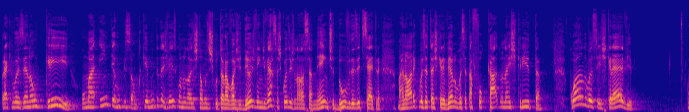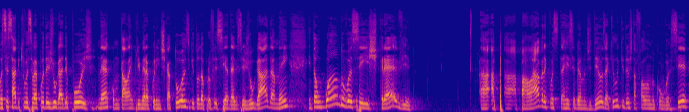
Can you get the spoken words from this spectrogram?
para que você não crie uma interrupção, porque muitas das vezes quando nós estamos escutando a voz de Deus, vem diversas coisas na nossa mente, dúvidas, etc. Mas na hora que você está escrevendo, você está focado na escrita. Quando você escreve, você sabe que você vai poder julgar depois, né? Como está lá em 1 Coríntios 14, que toda profecia deve ser julgada, amém? Então, quando você escreve a, a, a palavra que você está recebendo de Deus, aquilo que Deus está falando com você,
